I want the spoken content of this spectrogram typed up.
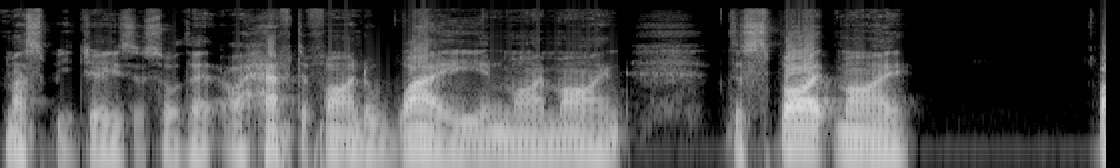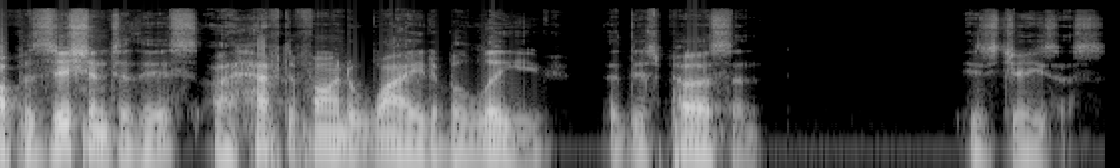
must be Jesus, or that I have to find a way in my mind, despite my opposition to this, I have to find a way to believe that this person is Jesus.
